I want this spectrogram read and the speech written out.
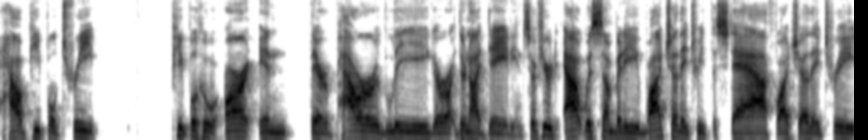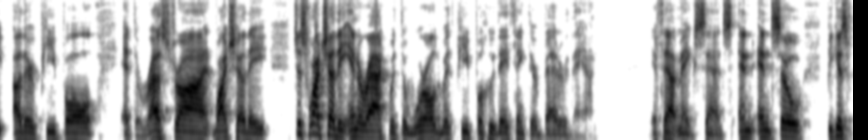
how people treat people who aren't in their power league or they're not dating. So if you're out with somebody, watch how they treat the staff, watch how they treat other people at the restaurant, watch how they just watch how they interact with the world with people who they think they're better than. If that makes sense. And and so because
